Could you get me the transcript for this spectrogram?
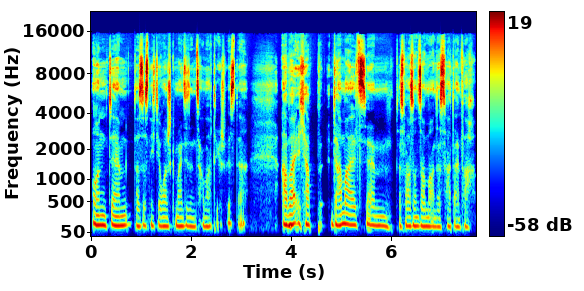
Und ähm, das ist nicht ironisch gemeint, sie sind zauberhafte Geschwister. Aber ich habe damals, ähm, das war so ein Sommer und das hat einfach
